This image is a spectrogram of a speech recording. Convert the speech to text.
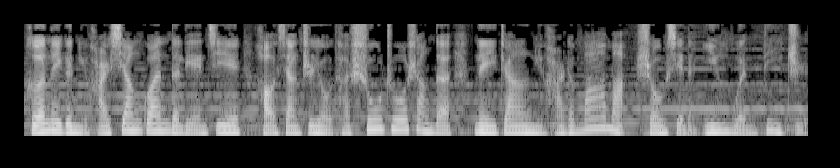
和那个女孩相关的连接，好像只有他书桌上的那张女孩的妈妈手写的英文地址。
